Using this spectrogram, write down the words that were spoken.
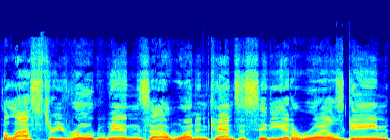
the last three road wins uh, one in Kansas City at a Royals game,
